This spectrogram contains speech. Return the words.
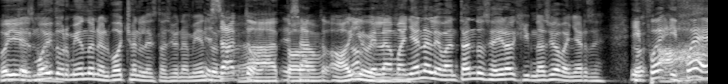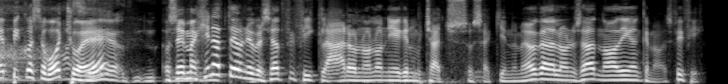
Oye, Entonces, el Moy bueno. durmiendo en el bocho en el estacionamiento. ¿no? Exacto, Ah, exacto. Ay, No, en la mañana levantándose a ir al gimnasio a bañarse. Y fue, y fue épico ese bocho, Ah, ¿eh? Sí. O sea, imagínate Universidad Fifi, claro, no lo nieguen, muchachos. O sea, quien me oiga de la universidad, no digan que no, es Fifi.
